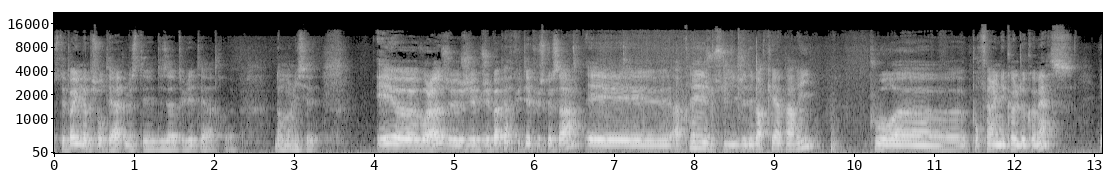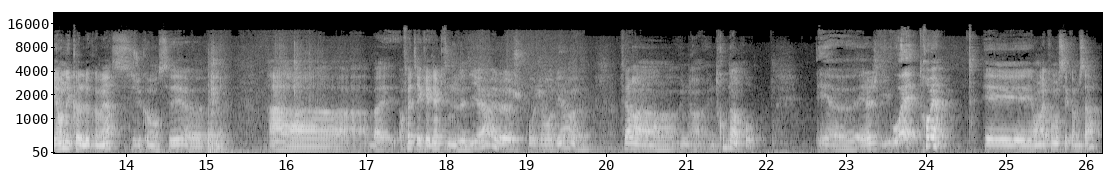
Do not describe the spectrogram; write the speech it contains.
C'était pas une option théâtre, mais c'était des ateliers théâtre dans mon lycée. Et voilà, j'ai pas percuté plus que ça. Et après, j'ai débarqué à Paris pour, pour faire une école de commerce. Et en école de commerce, j'ai commencé bah, en fait, il y a quelqu'un qui nous a dit Ah, euh, j'aimerais bien euh, faire un- une, troupe d'impro. Et, euh, et là, je dis Ouais, trop bien Et on a commencé comme ça.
